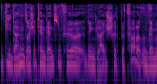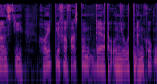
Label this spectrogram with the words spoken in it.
die dann solche Tendenzen für den Gleichschritt befördert. Und wenn wir uns die heutige Verfassung der Union angucken,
